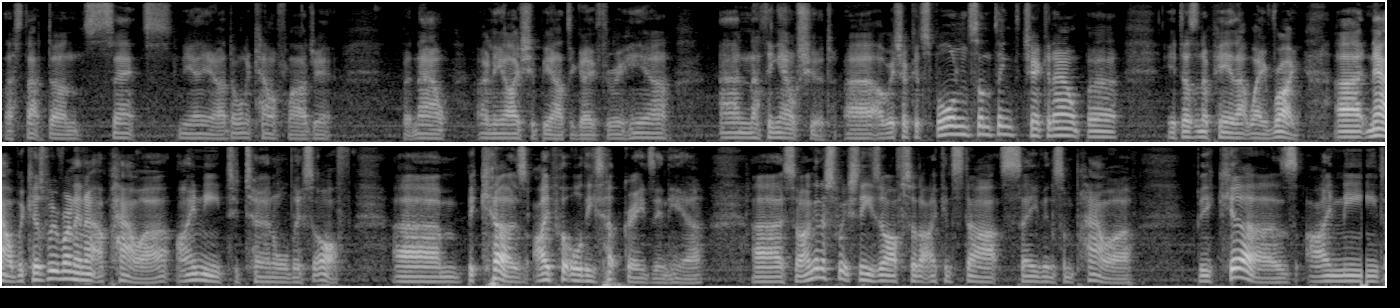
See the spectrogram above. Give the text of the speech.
That's that done. Sets, yeah, yeah, I don't want to camouflage it. But now, only I should be able to go through here. And nothing else should. Uh, I wish I could spawn something to check it out, but it doesn't appear that way. Right. Uh, now, because we're running out of power, I need to turn all this off. Um, because I put all these upgrades in here. Uh, so I'm going to switch these off so that I can start saving some power. Because I need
